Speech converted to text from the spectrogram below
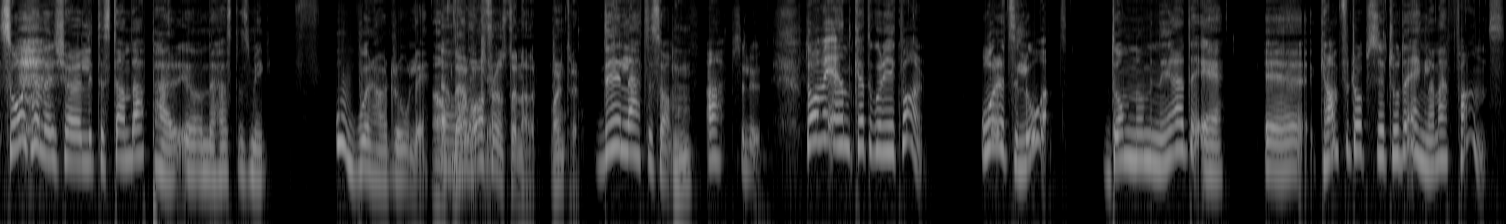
Såg henne köra lite stand-up här under hösten som gick oerhört rolig. Ja, det här var för en stund, var det inte det? Det lät det som. Mm. Absolut. Då har vi en kategori kvar. Årets låt. De nominerade är eh, Comfort Drops, Jag trodde änglarna fanns.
